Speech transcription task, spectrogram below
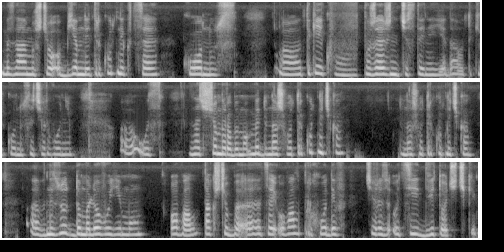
Ми знаємо, що об'ємний трикутник це конус. Такий, як в пожежній частині є, да, такі конуси червоні. Ось. Значить, що ми робимо? Ми до нашого трикутничка, до нашого трикутничка е, внизу домальовуємо овал, так, щоб е, цей овал проходив через оці дві точечки.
